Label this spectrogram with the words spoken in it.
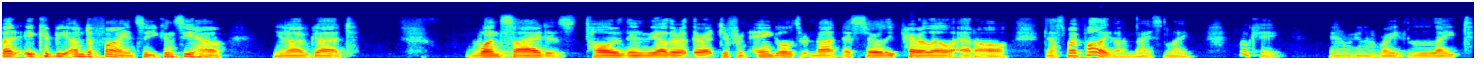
but it could be undefined. So you can see how, you know, I've got one side is taller than the other. They're at different angles. They're not necessarily parallel at all. That's my polygon, nice and light. Okay, and we're going to write light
